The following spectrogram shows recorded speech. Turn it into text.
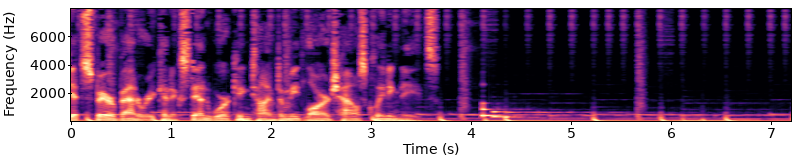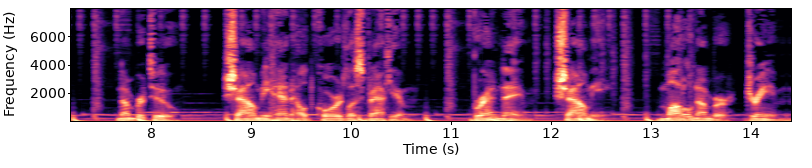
get spare battery can extend working time to meet large house cleaning needs. Number 2. Xiaomi Handheld Cordless Vacuum. Brand name, Xiaomi. Model number, Dreame.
